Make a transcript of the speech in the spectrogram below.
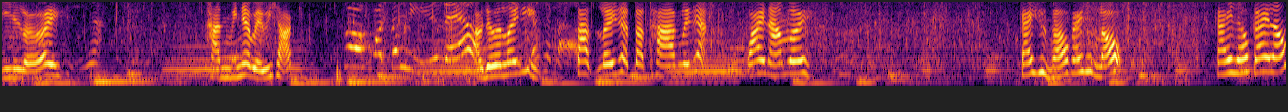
กินเลย ทันไหมเนี่ยเบบี้ชัก ก็เขาต้องหนีแล้วเอาเดินเลยนี่ ตัดเลยเนี่ยตัดทางเลยเนี่ยว่ายน้ำเลย ใกล้ถึงแล้วใกล้ถึงแล้วใกล้แล้วใกล้แล้ว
